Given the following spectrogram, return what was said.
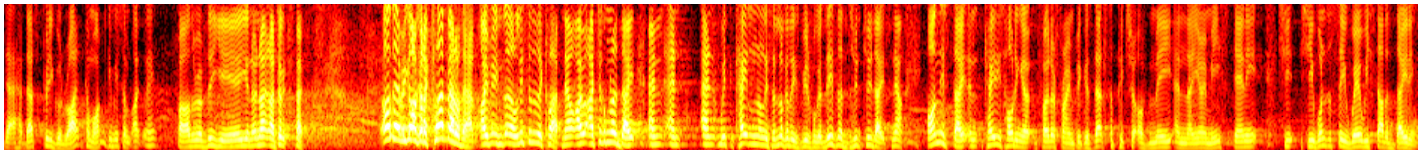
that's pretty good, right? Come on, give me some. Eh, father of the year, you know. No, no, I took, no. Oh, there we go. I got a clap out of that. I listened to the clap. Now, I, I took them on a date, and, and and with Caitlin and Alyssa, look at these beautiful girls. These are the two, two, dates. Now, on this date, and Katie's holding a photo frame because that's the picture of me and Naomi standing. She, she wanted to see where we started dating.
